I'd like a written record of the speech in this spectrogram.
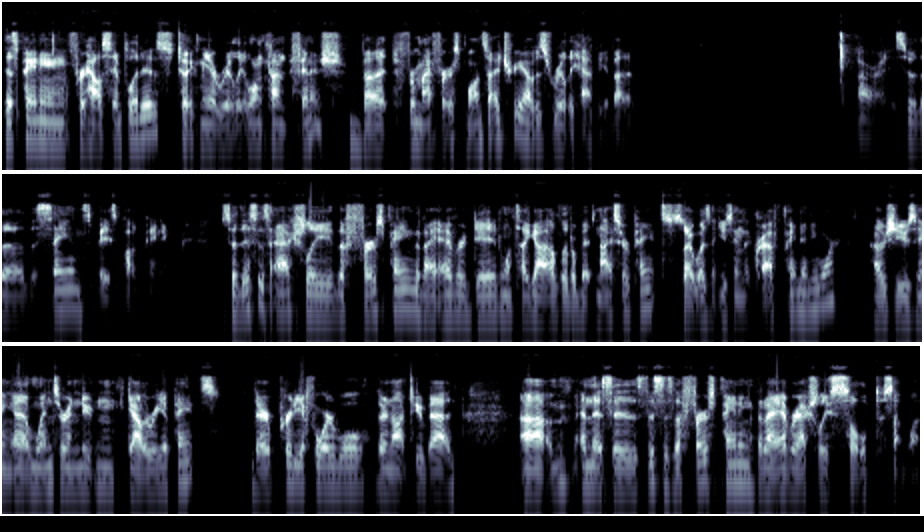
this painting, for how simple it is, took me a really long time to finish. But for my first bonsai tree, I was really happy about it. All right, so the, the Saiyan Space Pod painting. So this is actually the first painting that I ever did once I got a little bit nicer paints. So I wasn't using the craft paint anymore. I was using uh, Winsor and Newton Galleria paints. They're pretty affordable. They're not too bad. Um, and this is this is the first painting that I ever actually sold to someone.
